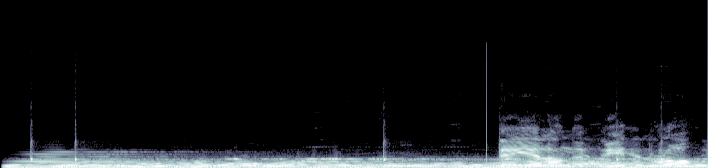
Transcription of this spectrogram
DL on the beat, bro.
